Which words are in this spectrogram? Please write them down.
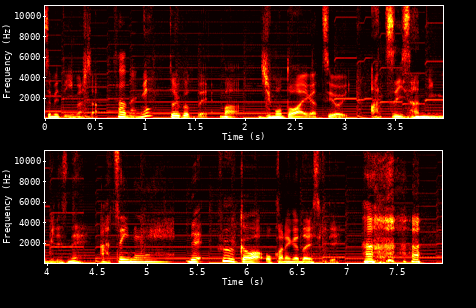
集めていました。そうだね。ということでまあ地元愛が強い熱い3人組ですね。熱いね。で風花はお金が大好きで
